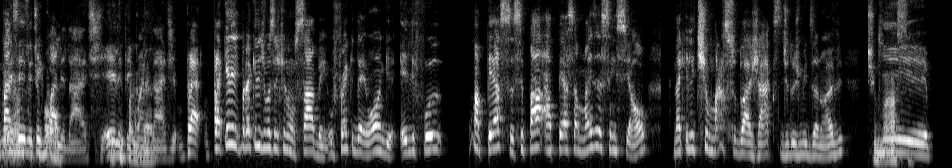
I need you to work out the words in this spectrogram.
Mas ele tem qualidade. Ele tem tem qualidade. Pra, pra, aquele, aqueles de vocês que não sabem, o Frank De Jong, ele foi uma peça, se pá, a peça mais essencial naquele timaço do Ajax de 2019, Timaço. que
